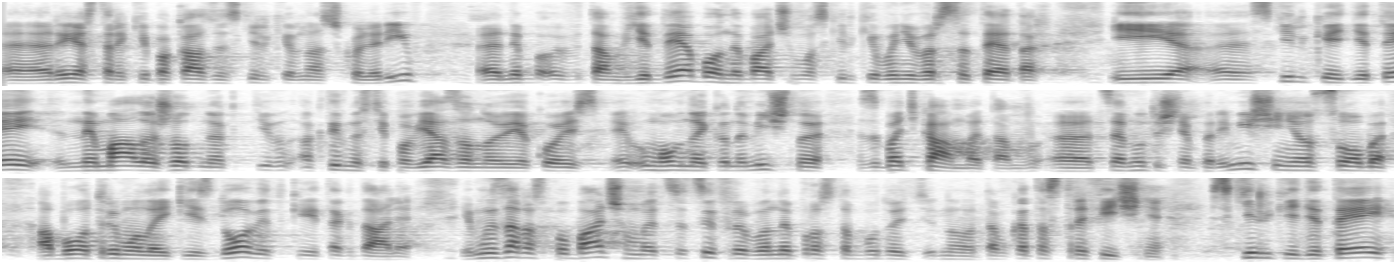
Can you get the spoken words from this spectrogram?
реєстр, який показує, скільки в нас школярів, е, не там в ЄДЕБО, не бачимо скільки в університетах, і е, скільки дітей не мали жодної актив- активності пов'язаної якоюсь е, умовно економічною з батьками. Там е, це внутрішньо переміщені особи або отримали якісь довідки і так далі. І ми зараз побачимо ці цифри. Вони просто будуть ну там катастрофічні. Скільки дітей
